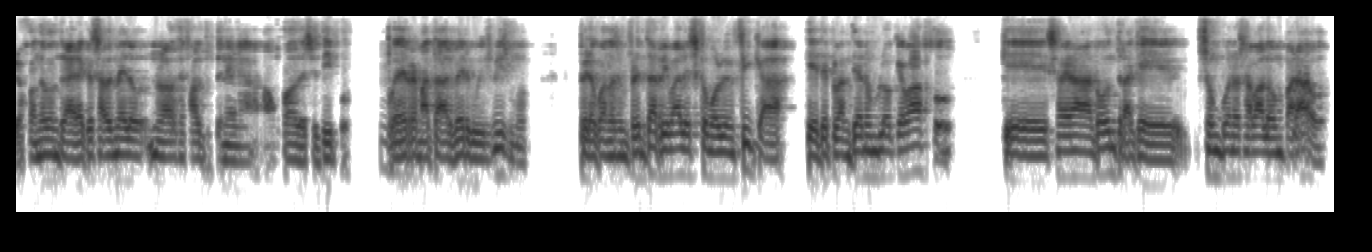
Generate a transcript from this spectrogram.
pero jugando contra el Heracles Almelo no le hace falta tener a, a un jugador de ese tipo. Puede rematar Bergwijn mismo, pero cuando se enfrenta a rivales como el Benfica, que te plantean un bloque bajo, que salen a la contra, que son buenos a balón parado,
